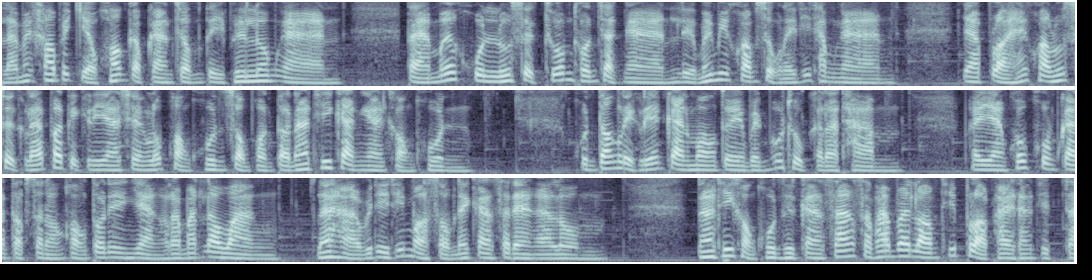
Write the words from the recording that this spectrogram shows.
และไม่เข้าไปเกี่ยวข้องกับการโจมตีเพื่อนร่วมงาน แต่เมื่อคุณรู้สึกท่วมท้นจากงาน หรือไม่มีความสุขในที่ทำงาน อย่าปล่อยให้ความรู้สึกและปฏิกิริยาเชิงลบของคุณส่งผลต่อหน้าที่การงานของคุณ คุณต้องหลีกเลี่ยงการมองตัวเองเป็นผู้ถูกกระทำพยายามควบคุมการตอบสนองของตนเองอย่างระมัดระวัง และหาวิธีที่เหมาะสมในการแสดงอารมณ์ หน้าที่ของคุณคือการสร้างสภาพแวดล้อมที่ปลอดภัยทางจิตใจ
